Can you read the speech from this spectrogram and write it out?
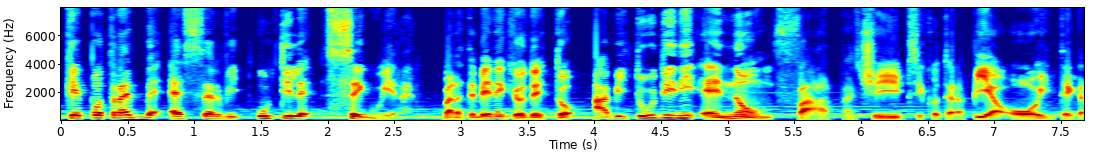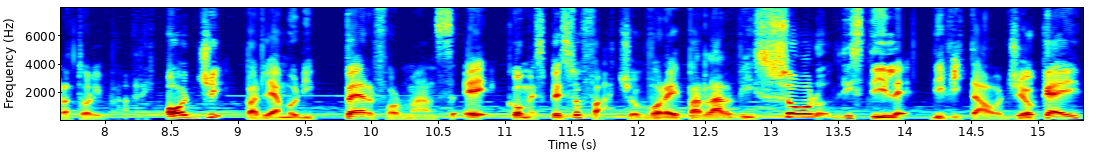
che potrebbe esservi utile seguire. Guardate bene che ho detto abitudini e non farmaci, psicoterapia o integratori vari. Oggi parliamo di performance e, come spesso faccio, vorrei parlarvi solo di stile di vita oggi, ok?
